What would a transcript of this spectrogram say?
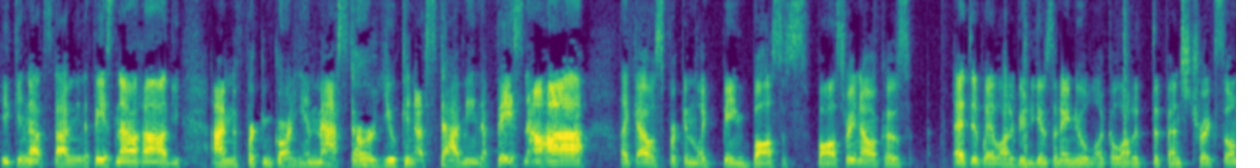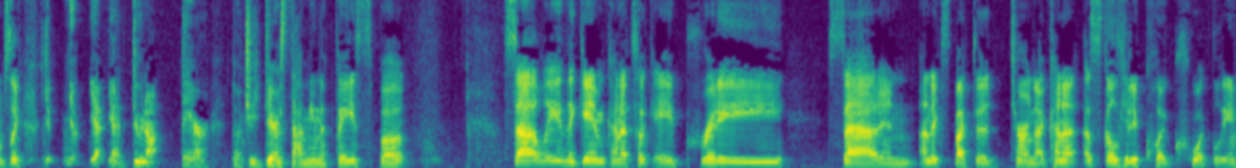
you cannot stab me in the face now, ha! I'm the freaking guardian master. You cannot stab me in the face now, ha! Like I was freaking like being boss of boss right now because I did play a lot of video games and I knew like a lot of defense tricks. So I'm just like, yeah, yeah, yeah, yeah do not dare, don't you dare stab me in the face. But sadly, the game kind of took a pretty sad and unexpected turn that kind of escalated quite quickly.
